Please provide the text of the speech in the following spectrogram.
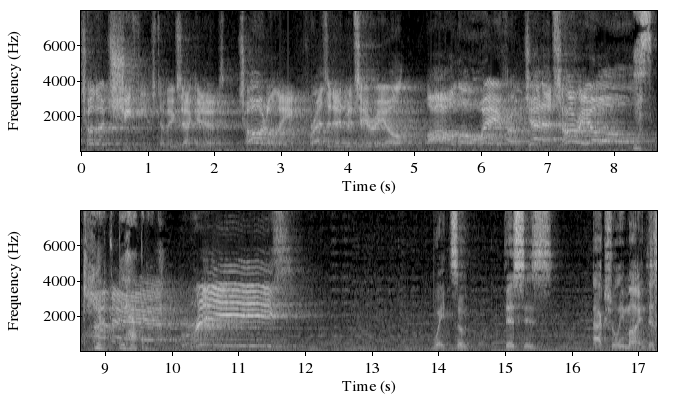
to the chiefiest of executives. Totally president material. All the way from janitorial. This can't be happening. Rhys! Wait, so this is actually mine. This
